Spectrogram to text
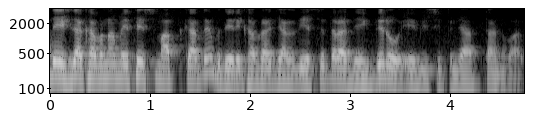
ਦੇਸ਼ ਦਾ ਖਬਰਨਾਮਾ ਇੱਥੇ ਸਮਾਪਤ ਕਰਦੇ ਹਾਂ। ਵਧੇਰੇ ਖਬਰਾਂ ਜਾਣਨ ਲਈ ਇਸੇ ਤਰ੍ਹਾਂ ਦੇਖਦੇ ਰਹੋ। ABC ਪੰਜਾਬ, ਧੰਨਵਾਦ।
